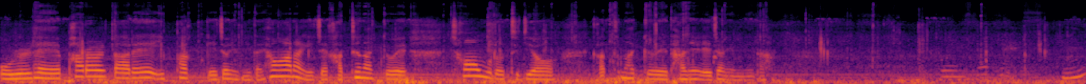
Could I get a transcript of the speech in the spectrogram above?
올해 8월 달에 입학 예정입니다. 형아랑 이제 같은 학교에 처음으로 드디어 같은 학교에 다닐 예정입니다. 음?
